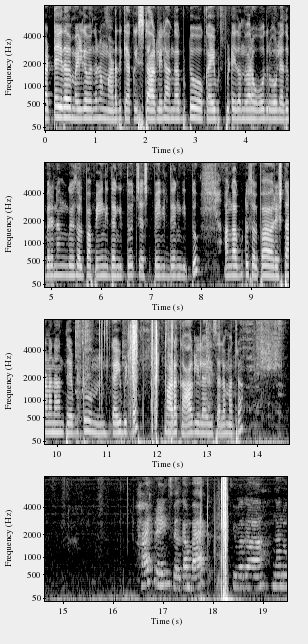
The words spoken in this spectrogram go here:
ಬಟ್ಟೆ ಇದ್ದಾವೆ ಮೈಲಿಗೆ ಬಂದರೂ ನಂಗೆ ಮಾಡೋದಕ್ಕೆ ಯಾಕೋ ಇಷ್ಟ ಆಗಲಿಲ್ಲ. ಹಂಗಾಗ್ಬಿಟ್ಟು ಕೈ ಬಿಟ್ಬಿಟ್ಟೆ. ಇದೊಂದು ವಾರ ಹೋದ್ರು ಹೋಗಲಿ. ಅದು ಬೇರೆ ನನಗೆ ಸ್ವಲ್ಪ ಪೇಯ್ನ್ ಇದ್ದಂಗಿತ್ತು ಚೆಸ್ಟ್ ಪೇಯ್ನ್ ಇದ್ದಂಗಿತ್ತು. ಹಂಗಾಗ್ಬಿಟ್ಟು ಸ್ವಲ್ಪ ರೆಸ್ಟ್ ಆಗೋಣ ಅಂತ ಹೇಳ್ಬಿಟ್ಟು ಕೈ ಬಿಟ್ಟೆ. ಮಾಡೋಕ್ಕಾಗಲಿಲ್ಲ ಈ ಸಲ ಮಾತ್ರ. ಹಾಯ್ ಫ್ರೆಂಡ್ಸ್ ವೆಲ್ಕಮ್ ಬ್ಯಾಕ್ ಇವಾಗ ನಾನು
